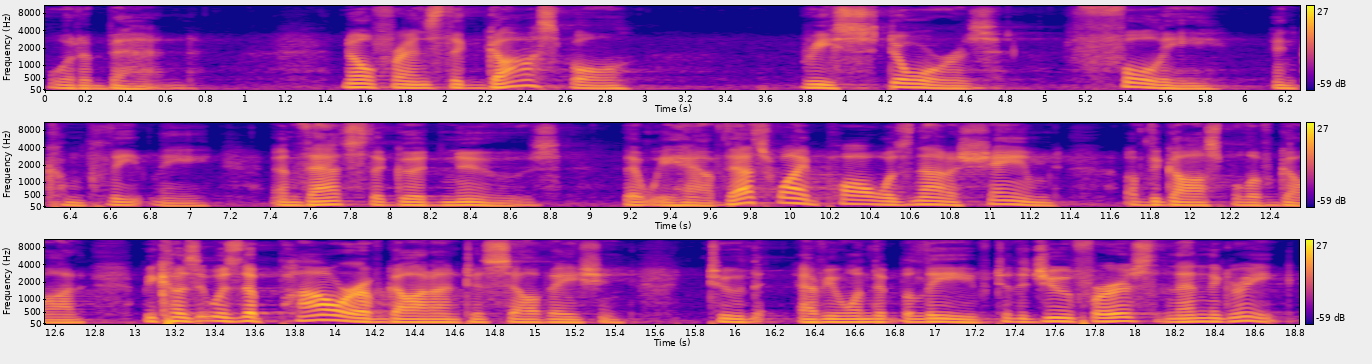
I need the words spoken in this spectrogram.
would have been. No, friends, the gospel restores fully and completely. And that's the good news that we have. That's why Paul was not ashamed of the gospel of God, because it was the power of God unto salvation to everyone that believed, to the Jew first and then the Greek.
